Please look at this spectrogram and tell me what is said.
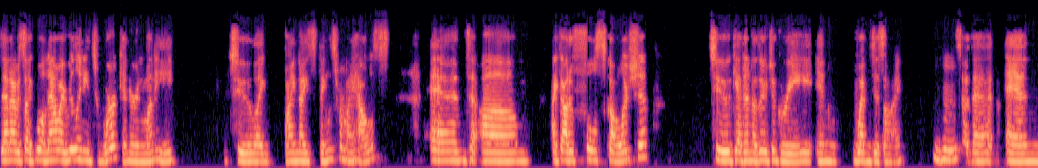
then I was like, well, now I really need to work and earn money to like buy nice things for my house. And um, I got a full scholarship to get another degree in web design. Mhm. So that, and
